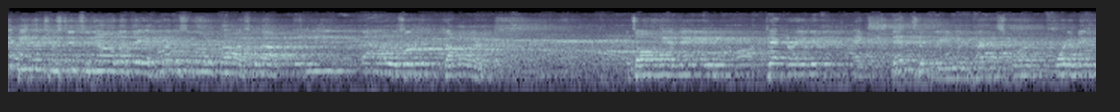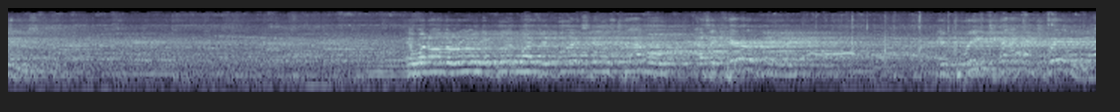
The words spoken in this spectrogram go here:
might be interested to know that they harness alone cost about $80,000. It's all handmade, decorated extensively with brass ornaments. And when on the road, the and Clydesdales travel as a caravan in three tractor trailers.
